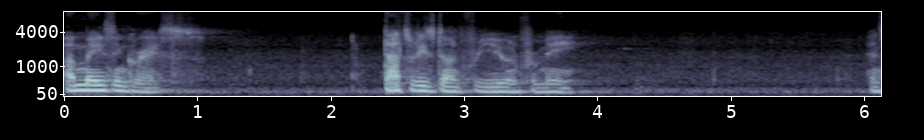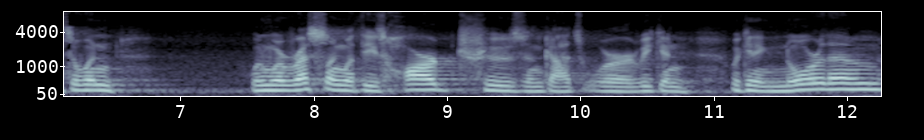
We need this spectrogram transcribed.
amazing grace. That's what he's done for you and for me. And so when when we're wrestling with these hard truths in God's word, we can we can ignore them.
